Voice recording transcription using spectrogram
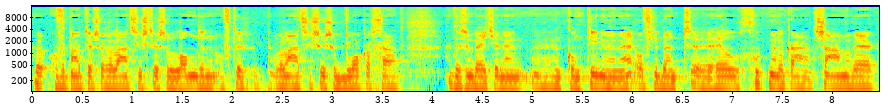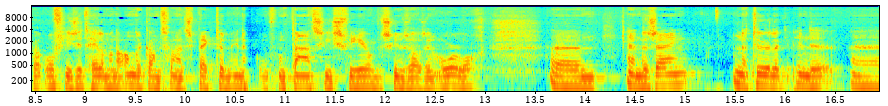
of het nou tussen relaties tussen landen of tussen, relaties tussen blokken gaat. Het is een beetje een, een continuum. Hè. Of je bent uh, heel goed met elkaar aan het samenwerken, of je zit helemaal aan de andere kant van het spectrum in een confrontatiesfeer, of misschien zelfs in oorlog. Um, en er zijn natuurlijk in de uh,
